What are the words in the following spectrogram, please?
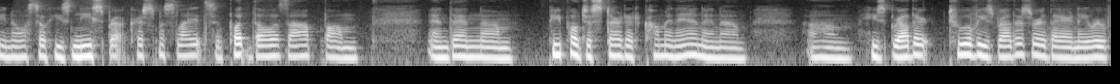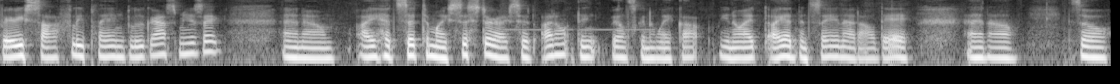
you know. So his niece brought Christmas lights and put those up. Um, and then um, people just started coming in, and um, um, his brother, two of his brothers were there, and they were very softly playing bluegrass music. And um, I had said to my sister, I said, I don't think Bill's going to wake up. You know, I, I had been saying that all day. And uh, so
